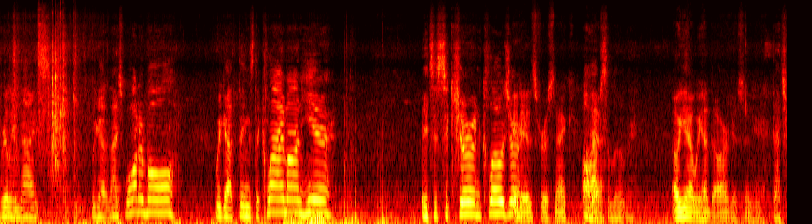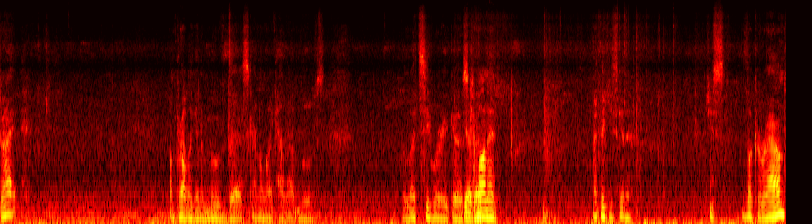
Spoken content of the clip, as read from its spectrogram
really nice. We got a nice water bowl. We got things to climb on here. It's a secure enclosure. It is for a snake? Oh, Yeah. absolutely. Oh yeah, we had the Argus in here. That's right. I'm probably gonna move this, kind of like how that moves. But let's see where he goes. Yeah, Come on in. I think he's gonna just look around.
